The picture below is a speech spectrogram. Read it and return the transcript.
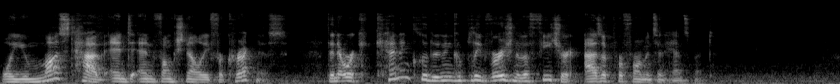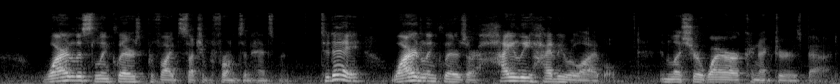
while you must have end-to-end functionality for correctness, the network can include an incomplete version of a feature as a performance enhancement. Wireless link layers provide such a performance enhancement. Today, wired link layers are highly, highly reliable, unless your wire connector is bad.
